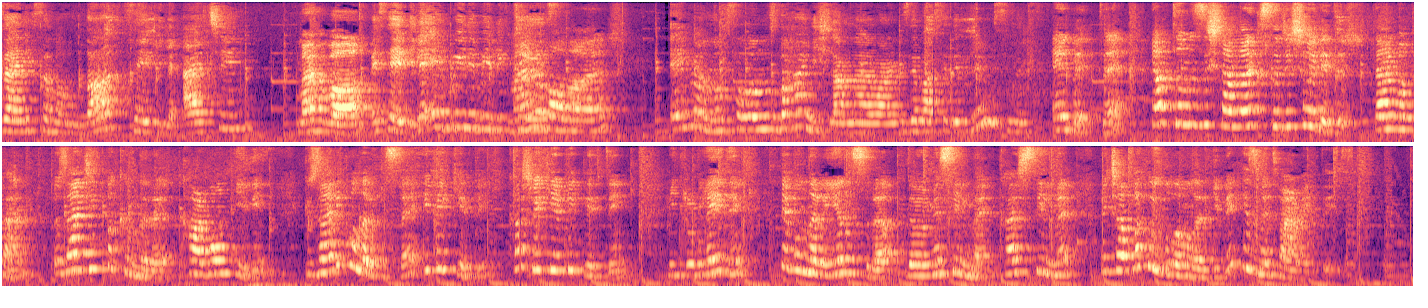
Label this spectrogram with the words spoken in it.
Güzellik Salonu'nda sevgili Elçin Merhaba. ve sevgili Ebru ile birlikteyiz. Merhabalar. Ebru Hanım salonunuzda hangi işlemler var? Bize bahsedebilir misiniz? Elbette. Yaptığımız işlemler kısaca şöyledir. Dermapen, özel cilt bakımları, karbon peeling, güzellik olarak ise ipek kirpik, kaş ve kirpik lifting, microblading ve bunların yanı sıra dövme silme, kaş silme ve çatlak uygulamaları gibi hizmet vermekteyiz.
